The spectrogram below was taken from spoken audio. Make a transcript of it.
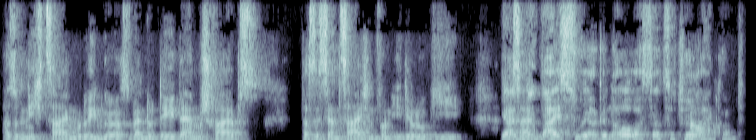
Also nicht zeigen, wo du hingehörst. Wenn du Day Dem schreibst, das ist ja ein Zeichen von Ideologie. Ja, das dann weißt du ja genau, was da zur Tür genau. reinkommt.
